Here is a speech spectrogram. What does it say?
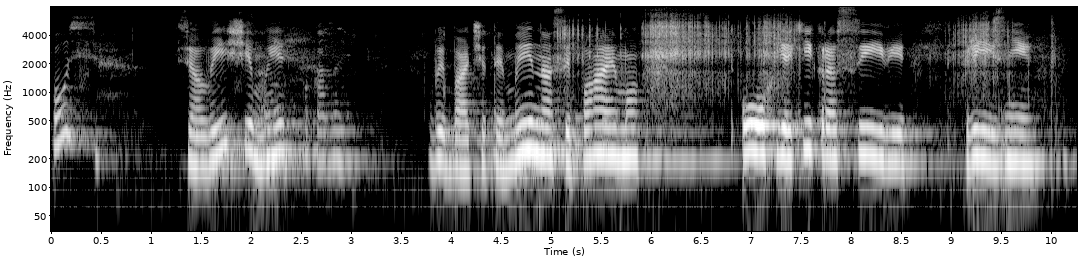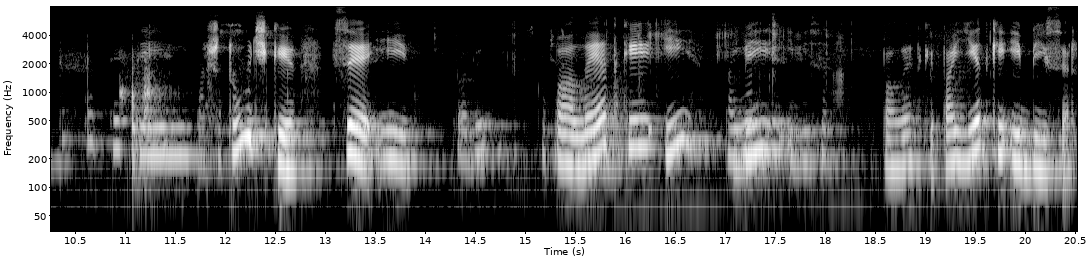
Ось взяли ще ми, ви бачите, ми насипаємо. Ох, які красиві різні штучки. Це і палетки, і бі... палетки, паєтки і бісер.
